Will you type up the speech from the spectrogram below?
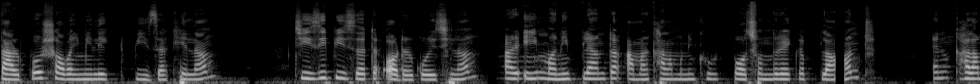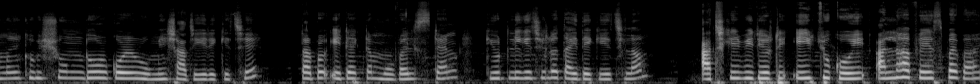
তারপর সবাই মিলে একটু পিৎজা খেলাম। চিজি পিৎজাটা অর্ডার করেছিলাম। আর এই মানি প্ল্যান্টটা আমার খালামণি খুব পছন্দের একটা প্লান্ট অ্যান্ড খালামণি খুবই সুন্দর করে রুমে সাজিয়ে রেখেছে। তারপর এটা একটা মোবাইল স্ট্যান্ড কিউট লেগেছিলো, তাই দেখিয়েছিলাম। আজকের ভিডিওটি এইটুকুই। আল্লাহ হাফেজ বাই বাই।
